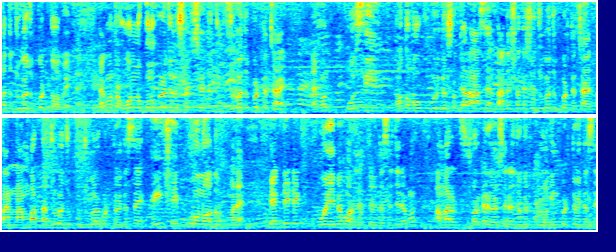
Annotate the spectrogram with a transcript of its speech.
সাথে যোগাযোগ করতে হবে। এখন তো অন্য কোনো প্রয়োজনে সে যোগাযোগ করতে চায় এখন ওসি অথবা উপপরিদর্শক যারা আছেন তাদের সাথে সে যোগাযোগ করতে চায় তার নাম্বার তার যোগাযোগ জোগাড় করতে হইতেছে। এই সেই পুরোনো মানে ব্যাকডেটেড ওয়ে ব্যবহার করতে হইতেছে। যেরকম আমার সরকারি ওয়েবসাইটে যোগাযোগ লগ ইন করতে হইতেছে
